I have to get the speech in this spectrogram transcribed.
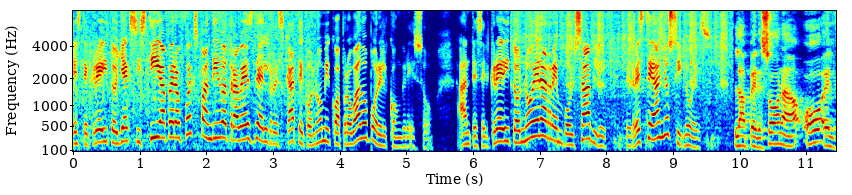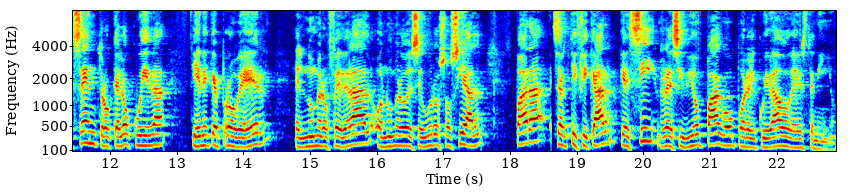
Este crédito ya existía, pero fue expandido a través del rescate económico aprobado por el Congreso. Antes el crédito no era reembolsable, pero este año sí lo es. La persona o el centro que lo cuida tiene que proveer el número federal o número de seguro social para certificar que sí recibió pago por el cuidado de este niño.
